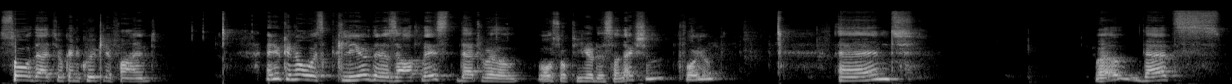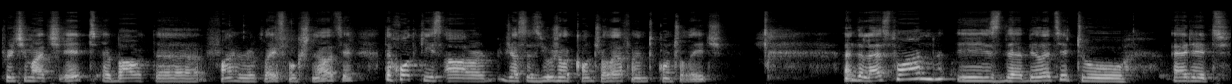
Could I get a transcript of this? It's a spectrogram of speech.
So that you can quickly find. And you can always clear the result list that will also clear the selection for you. And well, that's pretty much it about the find and replace functionality. The hotkeys are just as usual Control F and Control H. And the last one is the ability to edit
